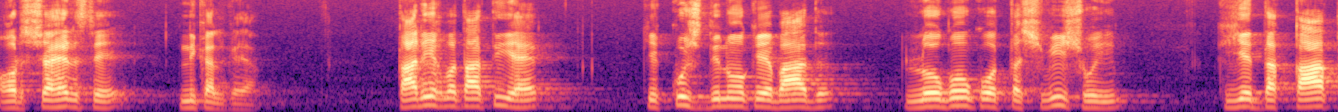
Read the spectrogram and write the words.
और शहर से निकल गया। तारीख़ बताती है कि कुछ दिनों के बाद लोगों को तशवीश हुई कि ये दक्काक,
